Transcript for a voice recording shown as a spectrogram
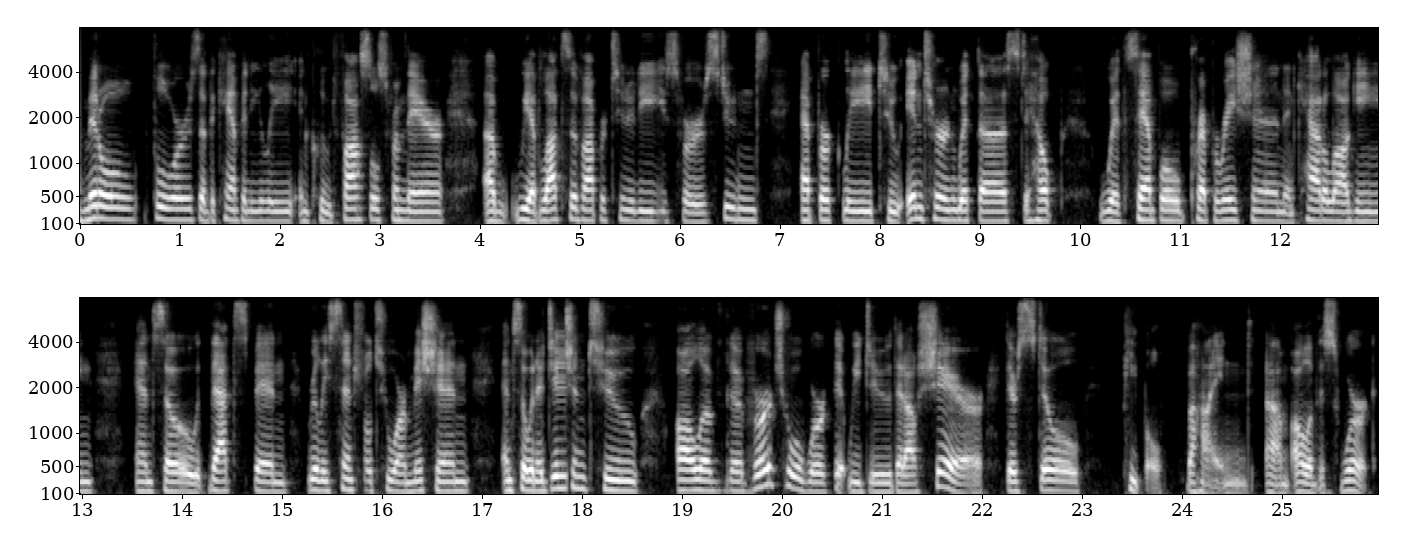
middle floors of the Campanile include fossils from there. Uh, we have lots of opportunities for students at Berkeley to intern with us to help with sample preparation and cataloging. And so that's been really central to our mission. And so, in addition to all of the virtual work that we do that I'll share, there's still people behind um, all of this work.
